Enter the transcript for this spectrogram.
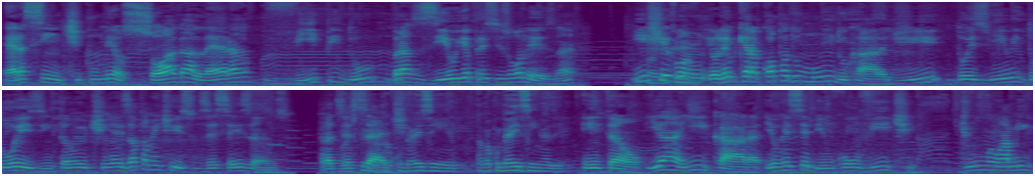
Era assim, tipo, meu, só a galera VIP do Brasil ia pra esses rolês, né? E Pode chegou, num, eu lembro que era Copa do Mundo, cara, de 2002, então eu tinha exatamente isso, 16 anos. Pra 17. Crer, tava com 10, tava com 10 ali. Então, e aí, cara, eu recebi um convite de um amigo,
